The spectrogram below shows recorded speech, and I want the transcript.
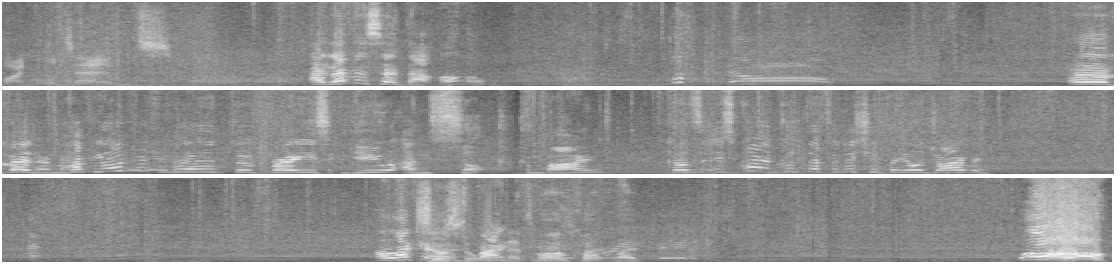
Final attempt. I never said that. Uh oh. No. Uh, Venom, have you ever heard the phrase "you and suck" combined? Because it's quite a good definition for your driving. I like it. So how it's the one back that's broke up then. Oh!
